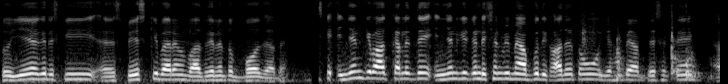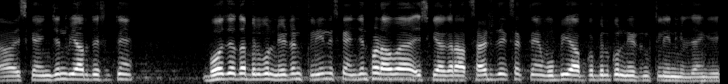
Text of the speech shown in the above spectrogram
तो ये अगर इसकी स्पेस के बारे में बात करें तो बहुत ज़्यादा है। इसके इंजन की बात कर लेते हैं इंजन की कंडीशन भी मैं आपको दिखा देता हूँ। यहाँ पे आप देख सकते हैं इसका इंजन भी आप देख सकते हैं। बहुत ज़्यादा बिल्कुल नीट एंड क्लीन इसका इंजन पड़ा हुआ है। इसके अगर आप साइड देख सकते हैं, वो भी आपको बिल्कुल नीट एंड क्लीन मिल जाएँगी।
